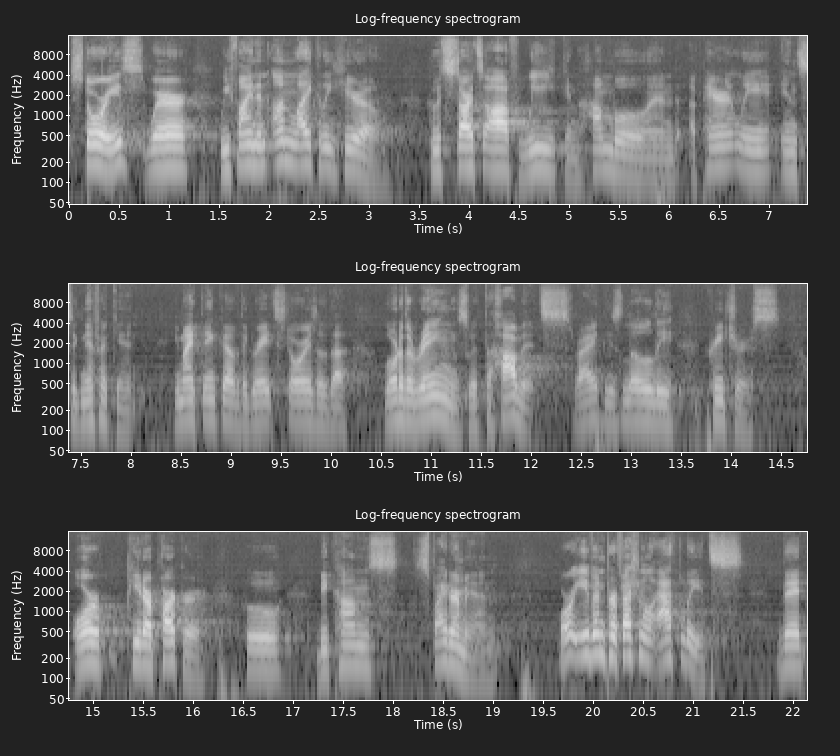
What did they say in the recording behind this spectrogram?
stories where we find an unlikely hero who starts off weak and humble and apparently insignificant. You might think of the great stories of the Lord of the Rings with the hobbits, right? These lowly creatures. Or Peter Parker, who becomes Spider Man. Or even professional athletes that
